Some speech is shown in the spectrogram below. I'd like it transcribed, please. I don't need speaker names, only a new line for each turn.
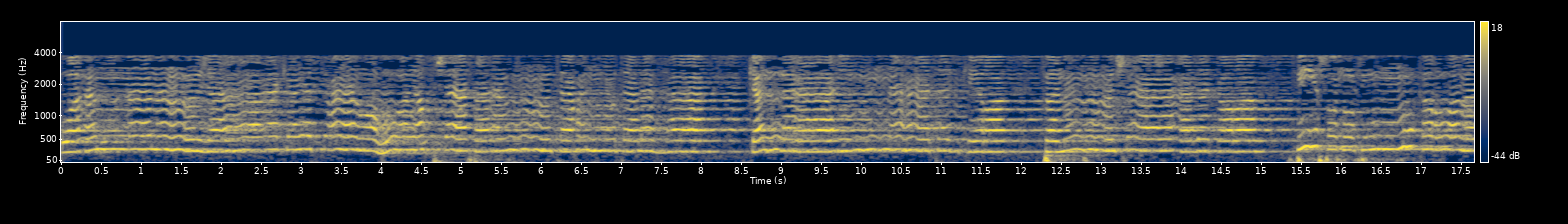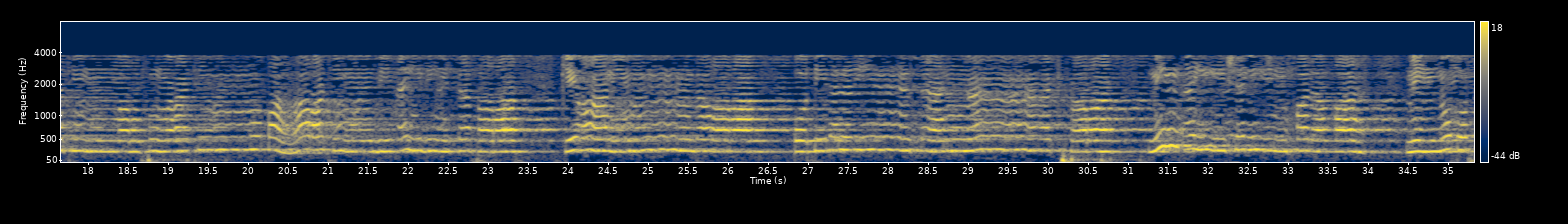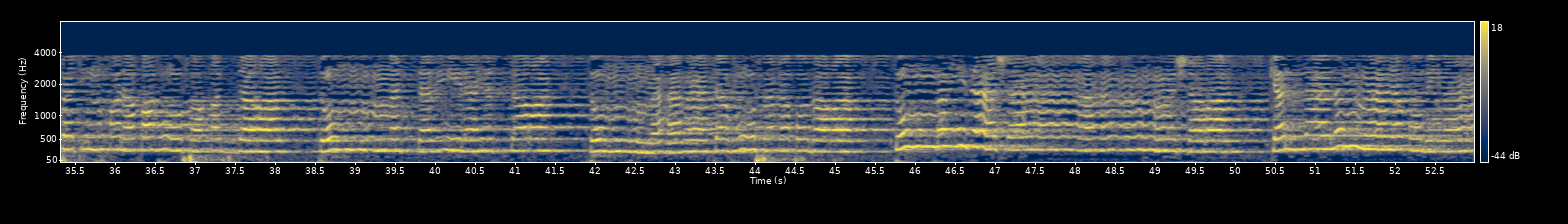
وأما من جاءك يسعى وهو يخشى فأنت عنه تلهى. كلا إنها تذكرى فمن شاء ذكرى في صحف مكرمة مرفوعة مطهرة بأيدي سفرا كرام بررا قتل الإنسان ما أكفرا من أي شيء خلقه من نطفة خلقه فقدرا ثم السبيل يسرا ثم أماته فأقبرا ثم إذا شاء أنشرا كلا لما يقض ما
